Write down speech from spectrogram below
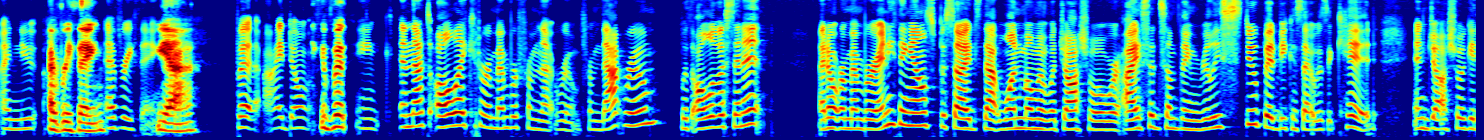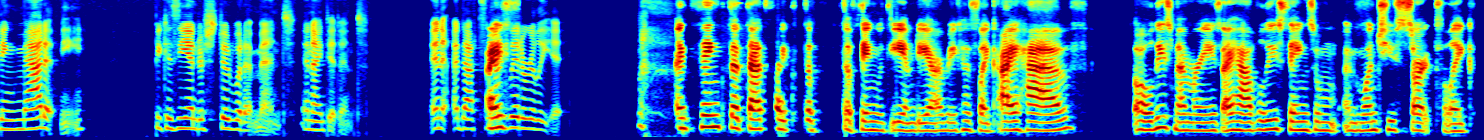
I knew Everything. everything. Yeah. But I don't Yeah, But think and that's all I can remember from that room. From that room with all of us in it, I don't remember anything else besides that one moment with Joshua where I said something really stupid because I was a kid and Joshua getting mad at me because he understood what it meant and I didn't. And uh, that's I literally it. I think that that's like the the thing with EMDR because like I have all these memories, I have all these things, and, and once you start to like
